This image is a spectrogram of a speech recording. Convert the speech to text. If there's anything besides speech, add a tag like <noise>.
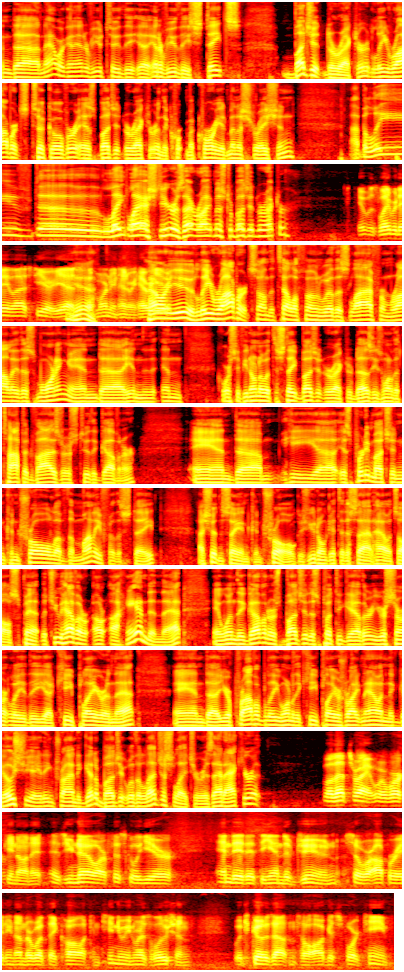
And uh, now we're going to interview to the uh, interview the state's budget director. Lee Roberts took over as budget director in the McCrory administration. I believe uh, late last year. Is that right, Mr. Budget Director? It was Labor Day last year. Yes. Yeah. Good morning, Henry. How are How you? are you? Lee Roberts on the telephone with us live from Raleigh this morning, and uh, in the, and of course, if you don't know what the state budget director does, he's one of the top advisors to the governor and um, he uh, is pretty much in control of the money for the state. I shouldn't say in control because you don't get to decide how it's all spent, but you have a, a, a, hand in that. And when the governor's budget is put together, you're certainly the uh, key player in that. And uh, you're probably one of the key players right now in negotiating, trying to get a budget with the legislature. Is that accurate? Well, that's right. We're working on it. As you know, our fiscal year ended at the end of June, so we're operating under what they call a continuing resolution, which goes out until August 14th.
